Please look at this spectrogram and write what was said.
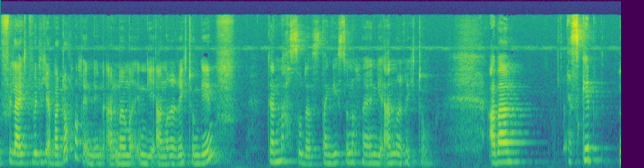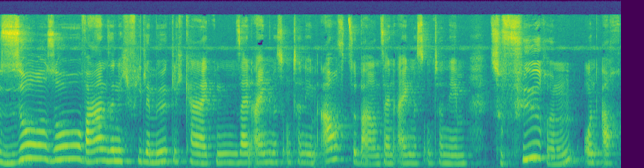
vielleicht will ich aber doch noch in, den anderen, in die andere Richtung gehen, dann machst du das, dann gehst du noch mal in die andere Richtung. Aber es gibt so, so wahnsinnig viele Möglichkeiten, sein eigenes Unternehmen aufzubauen, sein eigenes Unternehmen zu führen und auch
